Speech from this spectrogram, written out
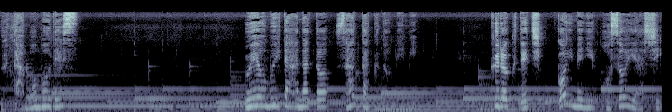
歌桃です。上を向いた鼻と三角の耳。黒くてちっこい目に細い足。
